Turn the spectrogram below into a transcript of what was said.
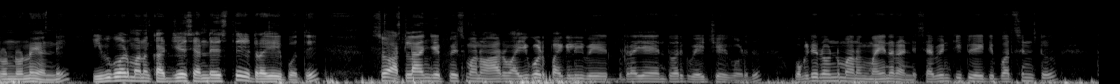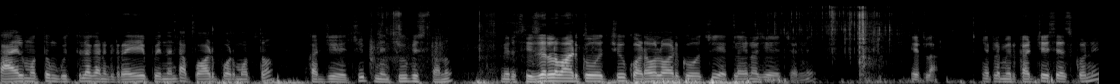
రెండు ఉన్నాయండి. ఇవి కూడా మనం కట్ చేసి ఎండేస్తే డ్రై అయిపోతాయి. సో అట్లా అని చెప్పేసి మనం ఆరు అవి కూడా పగిలి డ్రై అయ్యేంత వరకు వెయిట్ చేయకూడదు. ఒకటి రెండు మనకు మైనర్ అండి. సెవెంటీ టు ఎయిటీ పర్సెంట్ కాయలు మొత్తం గుత్తిలో కనుక డ్రై అయిపోయిందంటే ఆ పాడు పొడి మొత్తం కట్ చేయొచ్చు. ఇప్పుడు నేను చూపిస్తాను. మీరు సిజర్లు వాడుకోవచ్చు కొడవలు వాడుకోవచ్చు ఎట్లయినా చేయొచ్చు అండి ఇట్లా. ఇట్లా మీరు కట్ చేసేసుకొని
